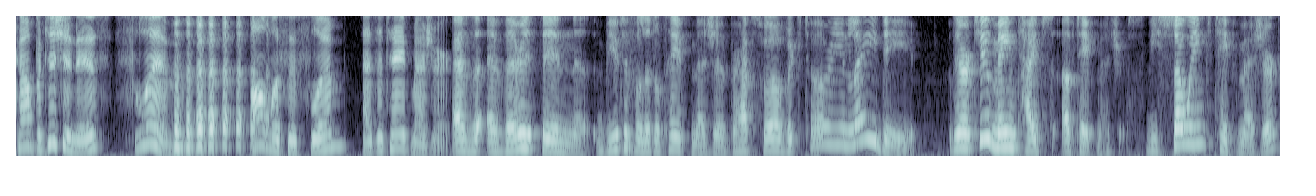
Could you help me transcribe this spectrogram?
Competition is slim. Almost as slim as a tape measure. As a very thin, beautiful little tape measure, perhaps for a Victorian lady. There are two main types of tape measures the sewing tape measure,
